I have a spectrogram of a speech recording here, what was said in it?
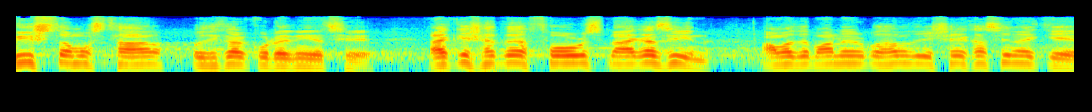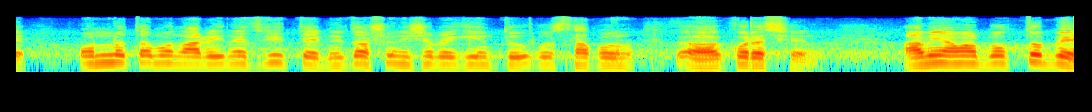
বিশতম স্থান অধিকার করে নিয়েছে। একই সাথে ফোর্স ম্যাগাজিন আমাদের মাননীয় প্রধানমন্ত্রী শেখ হাসিনাকে অন্যতম নারী নেতৃত্বের নিদর্শন হিসেবে কিন্তু উপস্থাপন করেছেন। আমি আমার বক্তব্যে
